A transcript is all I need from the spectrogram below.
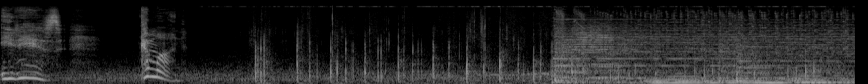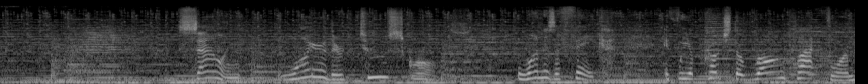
It is. Come on. Sally, why are there two scrolls? One is a fake. If we approach the wrong platform,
